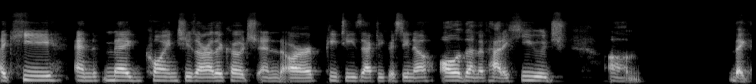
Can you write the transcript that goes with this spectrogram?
like he and meg coyne she's our other coach and our pt zach Christina, all of them have had a huge um, like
